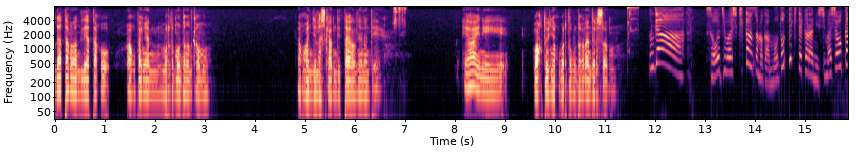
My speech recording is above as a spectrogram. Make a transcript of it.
datang dan lihat aku aku pengen bertemu dengan kamu aku akan jelaskan detailnya nanti ya ini waktunya aku bertemu dengan Anderson うじゃあ掃除は指揮官様が戻ってきてからにしましょうか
